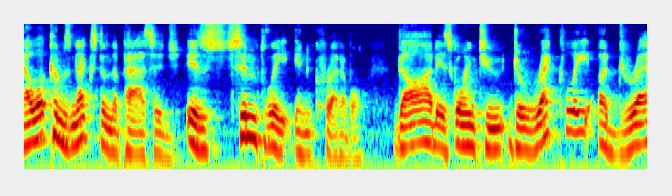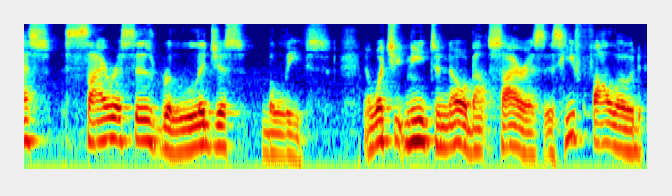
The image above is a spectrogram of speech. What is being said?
Now, what comes next in the passage is simply incredible. God is going to directly address Cyrus's religious beliefs. Now, what you need to know about Cyrus is he followed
